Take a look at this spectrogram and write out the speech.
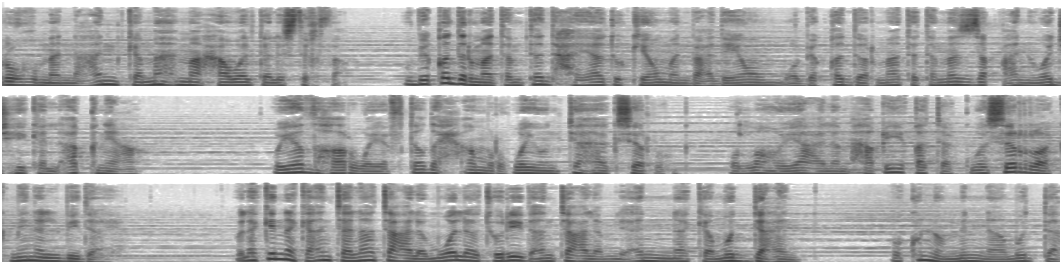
رغما عنك مهما حاولت الاستخفاء وبقدر ما تمتد حياتك يوما بعد يوم وبقدر ما تتمزق عن وجهك الأقنعة ويظهر ويفتضح أمرك وينتهك سرك. والله يعلم حقيقتك وسرك من البداية. ولكنك أنت لا تعلم ولا تريد أن تعلم لأنك مدع وكل منا مدع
